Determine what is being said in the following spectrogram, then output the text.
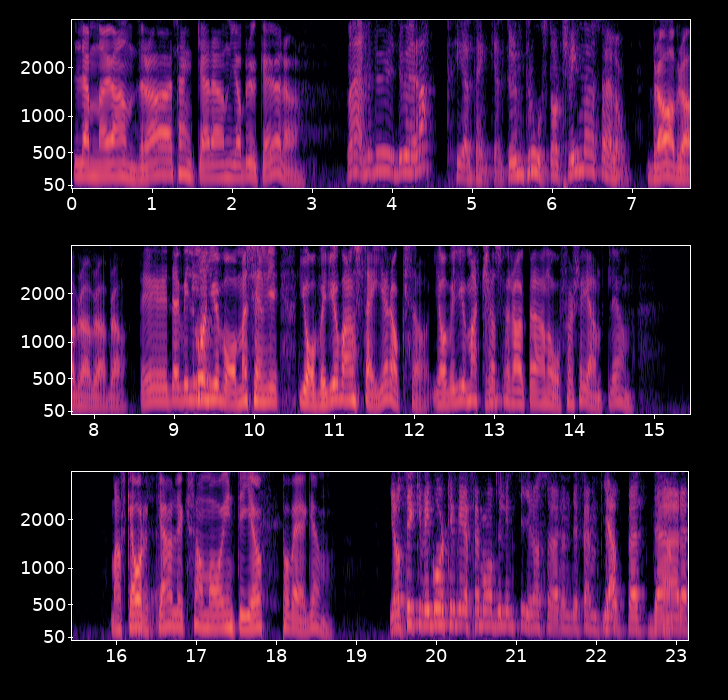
Lämnar jag andra tankar än jag brukar göra? Nej, men du, du är rapp helt enkelt. Du är en provstartsvinnare så här långt. Bra, bra, bra, bra, bra. Det, det vill man ju vara. Men sen, jag vill ju vara en stayer också. Jag vill ju matchas mm. för Alper Offers egentligen. Man ska orka liksom och inte ge upp på vägen. Jag tycker vi går till V5 avdelning 4 Sören, det femte ja. loppet där ja.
